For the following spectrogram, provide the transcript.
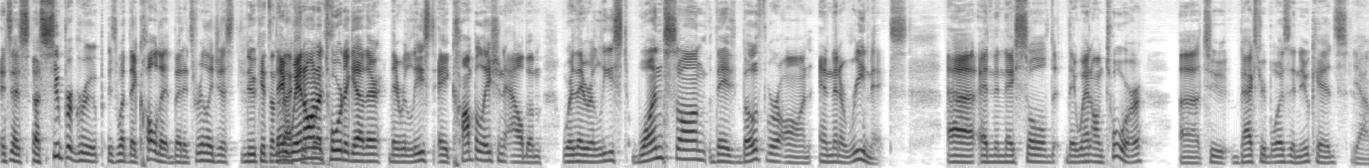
it's a, a super group is what they called it, but it's really just New Kids on they the went Backstreet on a tour together. They released a compilation album where they released one song they both were on, and then a remix. Uh, and then they sold. They went on tour uh, to Backstreet Boys and New Kids. Yeah.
